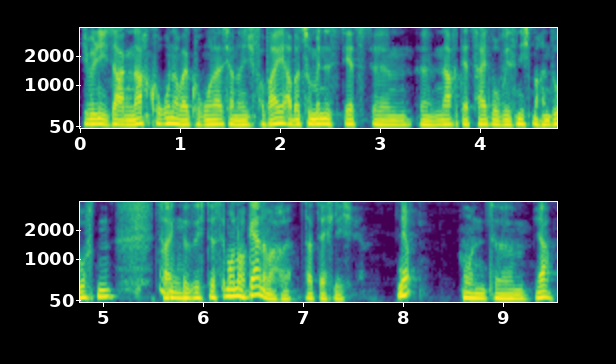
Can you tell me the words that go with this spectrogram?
Ich will nicht sagen nach Corona, weil Corona ist ja noch nicht vorbei, aber zumindest jetzt ähm, äh, nach der Zeit, wo wir es nicht machen durften, zeigt, mhm. dass ich das immer noch gerne mache, tatsächlich. Ja. Und ähm, ja,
